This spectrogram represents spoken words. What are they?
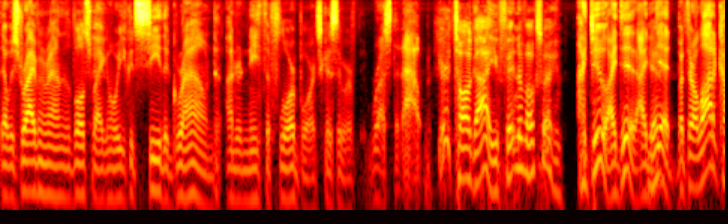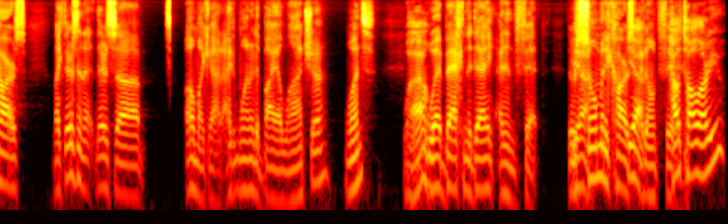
that was driving around in the Volkswagen where you could see the ground underneath the floorboards because they were rusted out. You're a tall guy. You fit in a Volkswagen. I do. I did. I Yeah. did. But there are a lot of cars. Like there's an there's a oh my god, I wanted to buy a Lancia once. Wow. Way back in the day, I didn't fit. There were Yeah. so many cars Yeah. I don't fit. How in. tall are you?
